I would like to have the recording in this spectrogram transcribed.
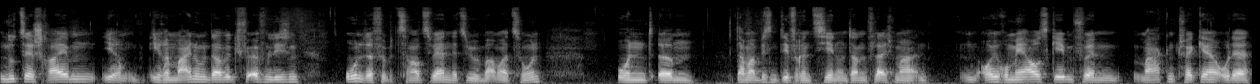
Nutzer schreiben, ihre, ihre Meinung da wirklich veröffentlichen, ohne dafür bezahlt zu werden, jetzt bei Amazon. Und ähm, da mal ein bisschen differenzieren und dann vielleicht mal einen Euro mehr ausgeben für einen Markentracker oder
